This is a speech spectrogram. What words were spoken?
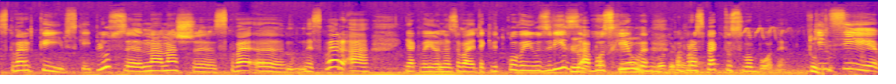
сквер Київський. Плюс е, на наш е, сквер, е, не сквер, а як ви його називаєте, квітковий узвіз або схил по проспекту Свободи. В кінці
